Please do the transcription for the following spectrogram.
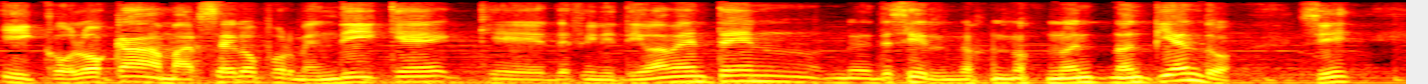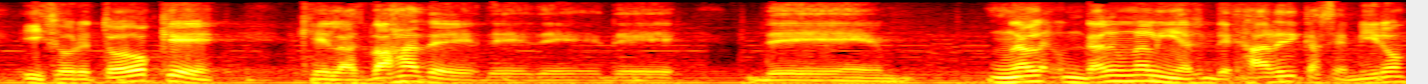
y coloca a Marcelo por Mendique, que definitivamente, es decir, no, no, no, entiendo, ¿sí? Y sobre todo que, que las bajas de, de, de, de, una, una alineación de Hardy y Casemiro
